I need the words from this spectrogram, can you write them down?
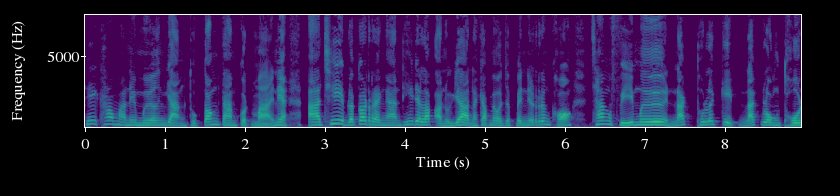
ที่เข้ามาในเมืองอย่างถูกต้องตามกฎหมายเนี่ยอาชีพแล้วก็แรงงานที่ได้รับอนุญาตนะครับไม่ว่าจะเป็นในเรื่องของช่างฝีมือ นักธุรกิจ นักลงทุน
